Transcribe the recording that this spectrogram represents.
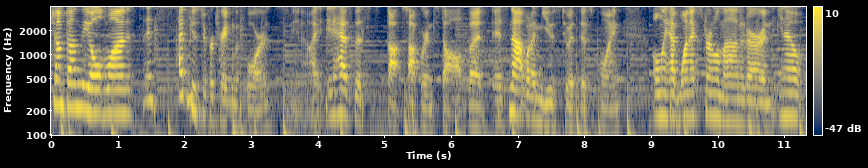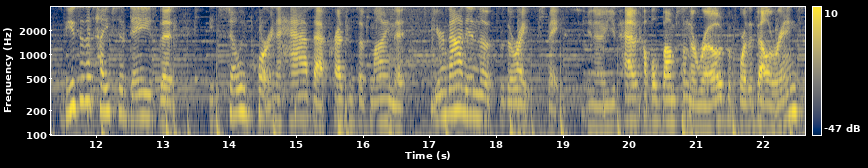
jumped on the old one. It's, it's I've used it for trading before. It's you know I, it has this software installed, but it's not what I'm used to at this point. Only had one external monitor, and you know these are the types of days that it's so important to have that presence of mind that you're not in the, the right space. You know, you've had a couple bumps on the road before the bell rings.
